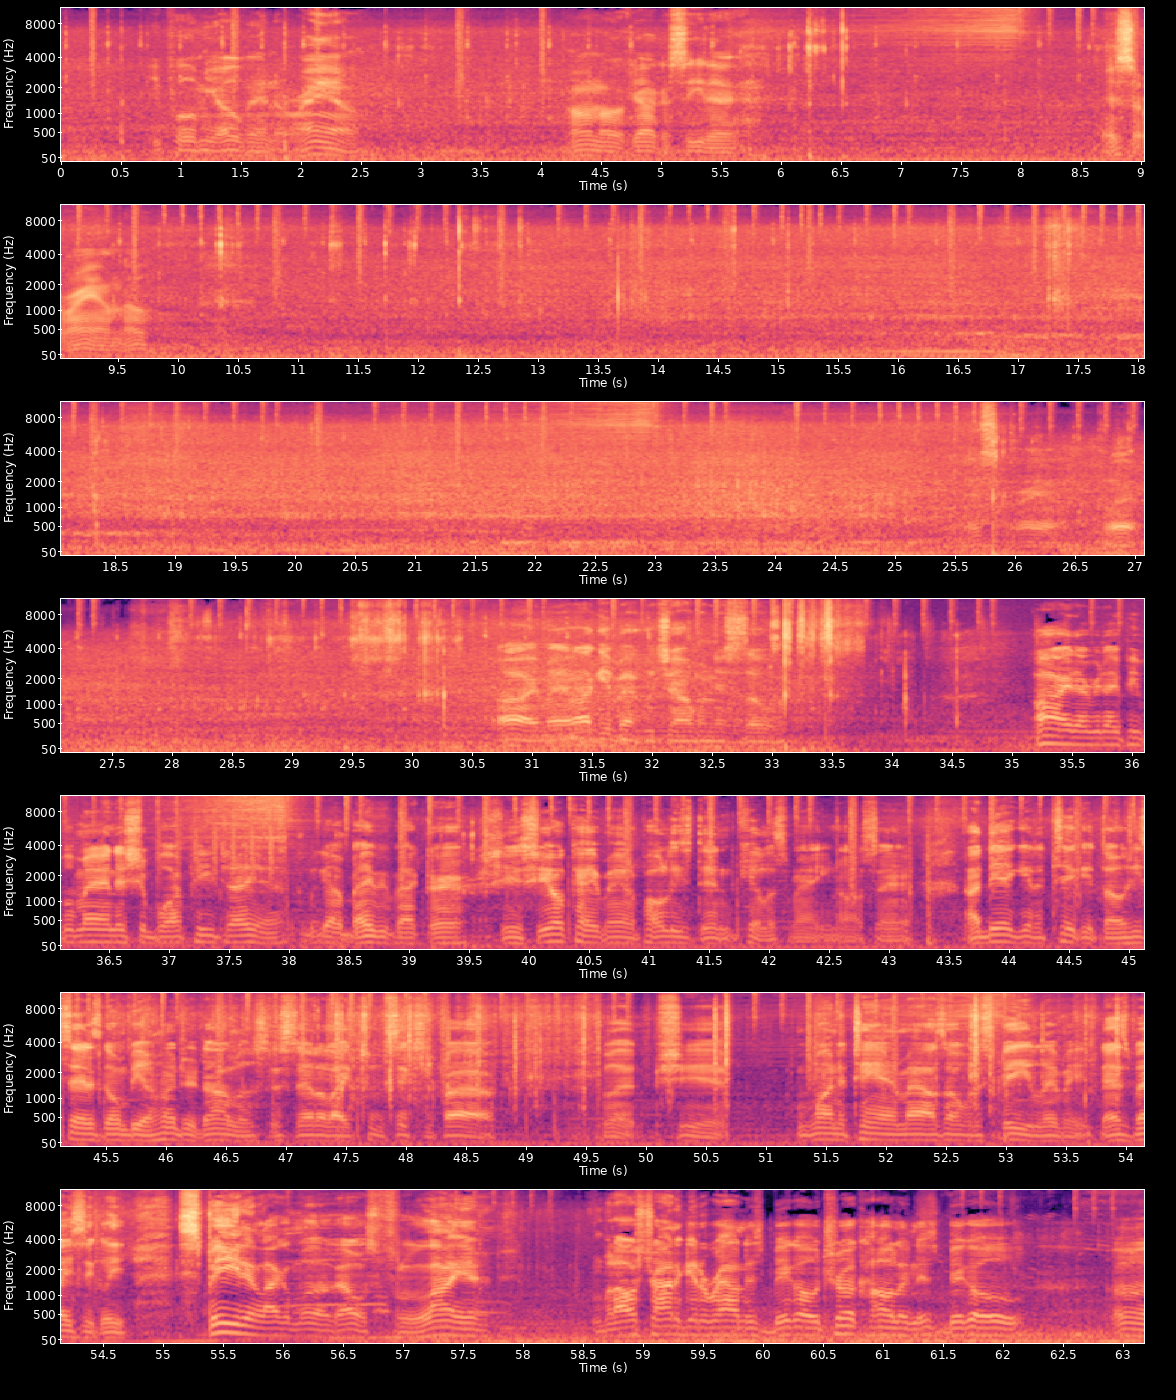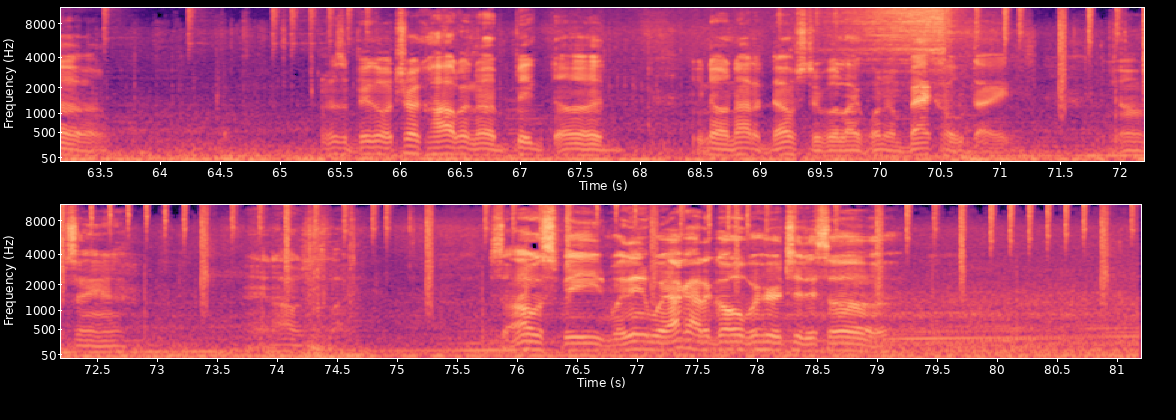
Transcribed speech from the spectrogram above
He pulled me over in the ram. I don't know if y'all can see that. It's a ram though. Over. Alright, everyday people, man. It's your boy PJ, and we got baby back there. She she okay, man. The police didn't kill us, man. You know what I'm saying? I did get a ticket though. He said it's gonna be a hundred dollars instead of like two sixty five. But shit, one to ten miles over the speed limit. That's basically speeding like a mug. I was flying, but I was trying to get around this big old truck hauling this big old uh was a big old truck hauling a big, uh, you know, not a dumpster, but like one of them backhoe things. You know what I'm saying? And I was just like, so I was speed, but anyway, I gotta go over here to this, uh,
